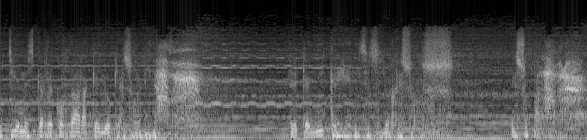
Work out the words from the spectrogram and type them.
Tú tienes que recordar aquello que has olvidado. El que en mí cree, dice el Señor Jesús, en su palabra.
